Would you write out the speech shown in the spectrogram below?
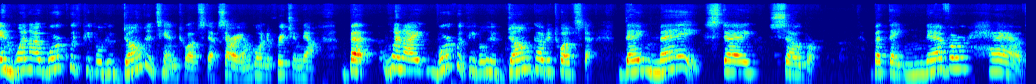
and when i work with people who don't attend 12 steps sorry i'm going to preach them now but when i work with people who don't go to 12 step they may stay sober but they never have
